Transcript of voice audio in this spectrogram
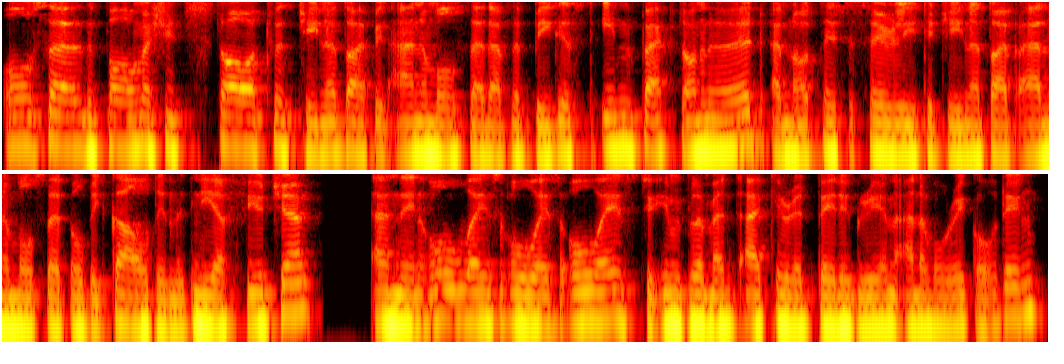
Also, the farmer should start with genotyping animals that have the biggest impact on the herd and not necessarily to genotype animals that will be culled in the near future. and then always, always, always to implement accurate pedigree and animal recording.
